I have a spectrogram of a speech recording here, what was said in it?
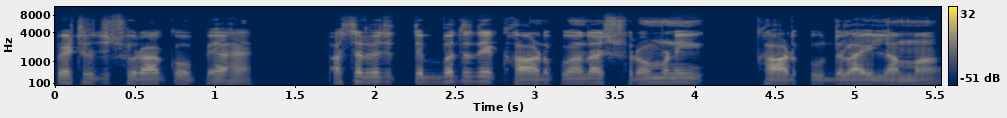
ਪਿੱਠ ਵਿੱਚ ਛੁਰਾ ਘੋਪਿਆ ਹੈ। ਅਸਲ ਵਿੱਚ ਤਿੱਬਤ ਦੇ ਖਾੜਕੂਆਂ ਦਾ ਸ਼੍ਰੋਮਣੀ ਖਾੜਕੂ ਦਲਾਈ ਲਾਮਾ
